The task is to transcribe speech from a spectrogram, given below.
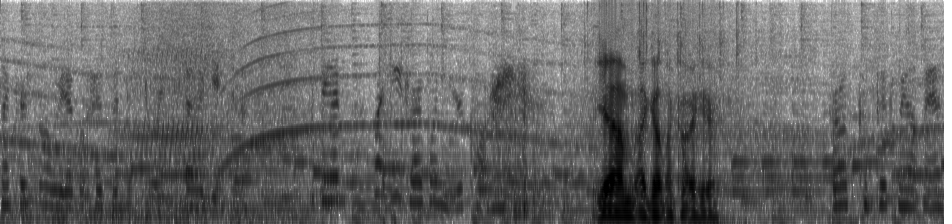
My personal vehicle has been destroyed again. Man, let me drive one of your cars. Yeah, I'm, I got my car here. Bro, come pick me up, man.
